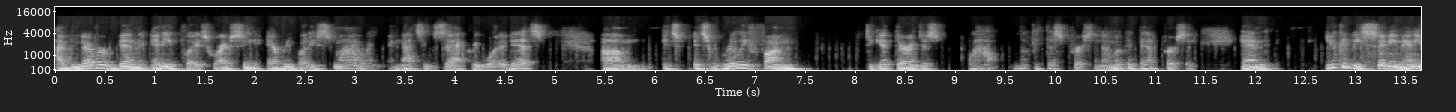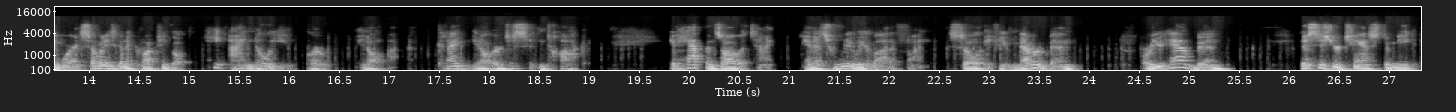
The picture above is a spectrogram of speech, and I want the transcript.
I've never been any place where I've seen everybody smiling, and that's exactly what it is. Um, it's it's really fun to get there and just wow, look at this person and look at that person, and you could be sitting anywhere and somebody's going to come up to you and go, hey, I know you, or you know, can I, you know, or just sit and talk. It happens all the time, and it's really a lot of fun. So if you've never been, or you have been, this is your chance to meet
